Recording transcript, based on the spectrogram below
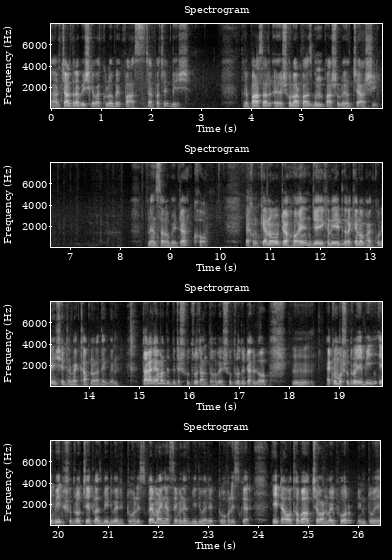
আর চার দ্বারা বিশকে ভাগ করলে হবে পাঁচ, চার পাঁচে বিশ। তাহলে পাঁচ আর ষোলো আর পাঁচ গুণ, পাঁচ ষোলো হচ্ছে আশি। তাহলে অ্যান্সার হবে এটা খ। এখন কেন এটা হয় যে এখানে এর দ্বারা কেন ভাগ করি সেটার ব্যাখ্যা আপনারা দেখবেন। তার আগে আমাদের দুইটা সূত্র জানতে হবে। সূত্র দুইটা হলো এক নম্বর সূত্র এ বি। এ বির সূত্র হচ্ছে A plus B divided two whole square minus A minus B divided two whole square এটা অথবা হচ্ছে one by four into A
